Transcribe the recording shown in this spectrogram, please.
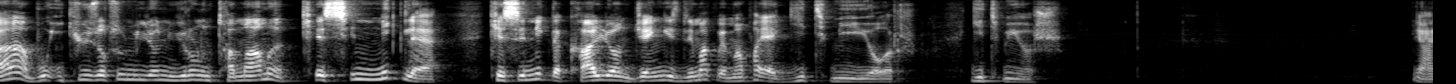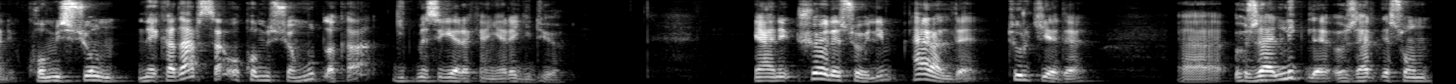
Ha bu 230 milyon euronun tamamı kesinlikle kesinlikle Kalyon, Cengiz, Limak ve Mapa'ya gitmiyor. Gitmiyor. Yani komisyon ne kadarsa o komisyon mutlaka gitmesi gereken yere gidiyor. Yani şöyle söyleyeyim herhalde Türkiye'de e, özellikle özellikle son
